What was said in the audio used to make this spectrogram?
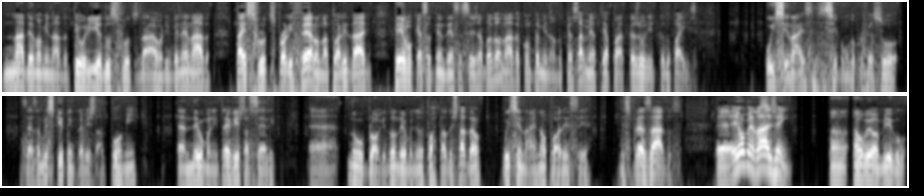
na denominada teoria dos frutos da árvore envenenada. Tais frutos proliferam na atualidade. Temo que essa tendência seja abandonada, contaminando o pensamento e a prática jurídica do país. Os sinais, segundo o professor César Mesquita, entrevistado por mim, é, Neumann Entrevista, a série é, no blog do Neumann no portal do Estadão, os sinais não podem ser desprezados. É, em homenagem a, ao meu amigo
